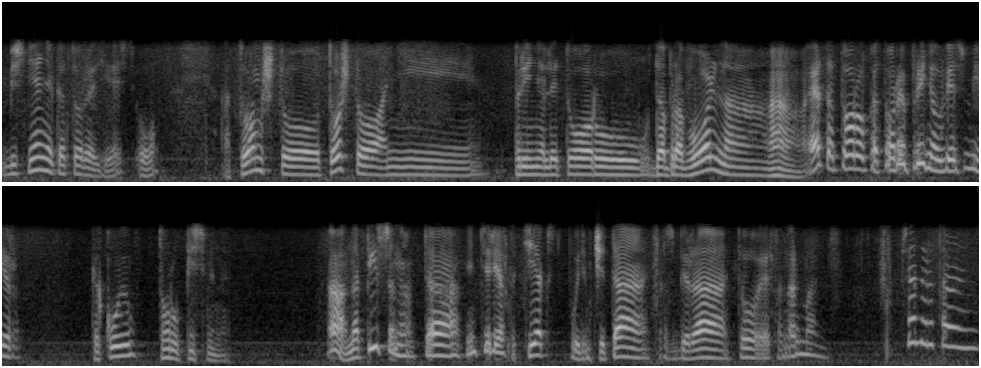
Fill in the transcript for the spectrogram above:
объяснения, которые есть о, о том, что то, что они приняли Тору добровольно, а, это Тору, которую принял весь мир. Какую? Тору письменную. А, написано, да, интересно, текст, будем читать, разбирать, то, это нормально. Все это,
